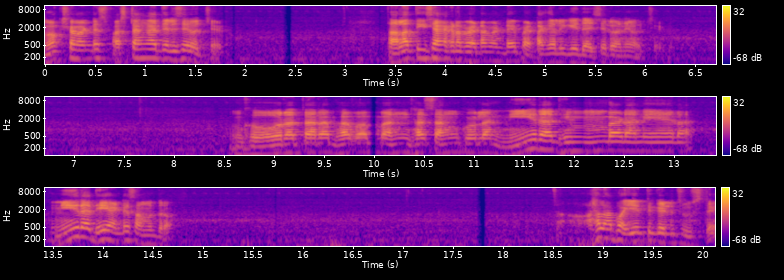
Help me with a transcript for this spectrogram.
మోక్షం అంటే స్పష్టంగా తెలిసే వచ్చాడు. తల తీసి అక్కడ పెట్టమంటే పెట్టగలిగే దశలోనే వచ్చాడు. ఘోరతర భవ బంధ సంకుల నీరధింబడ నేల. నీరధి అంటే సముద్రం. చాలా పై ఎత్తుకెళ్ళి చూస్తే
